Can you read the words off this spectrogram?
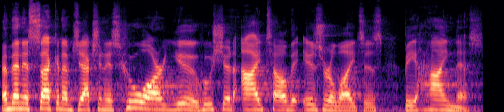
And then his second objection is Who are you? Who should I tell the Israelites is behind this?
